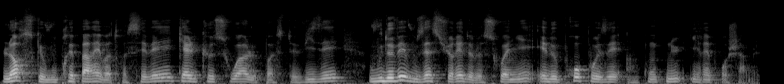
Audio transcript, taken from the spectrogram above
Lorsque vous préparez votre CV, quel que soit le poste visé, vous devez vous assurer de le soigner et de proposer un contenu irréprochable.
